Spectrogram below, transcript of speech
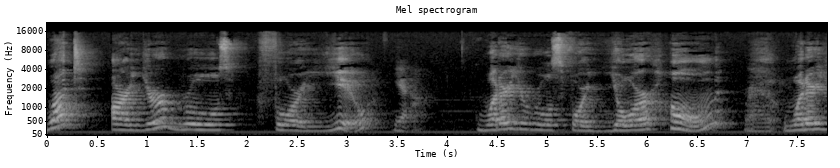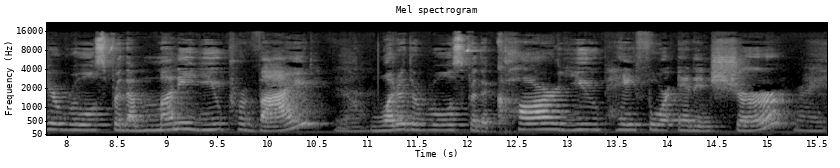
what are your rules for you? Yeah. What are your rules for your home? Right. What are your rules for the money you provide? Yeah. What are the rules for the car you pay for and insure? Right.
